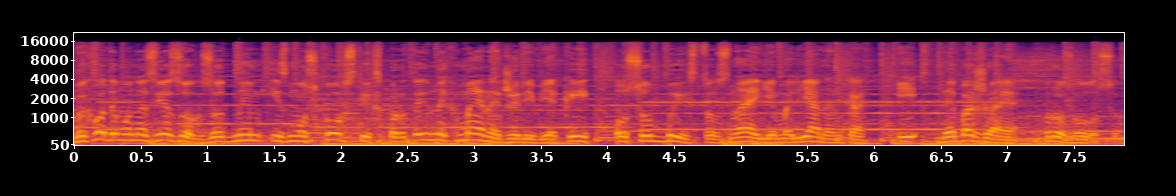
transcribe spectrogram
Виходимо на зв'язок з одним із московських спортивних менеджерів, який особисто знає Ємельяненка і не бажає розголосу.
